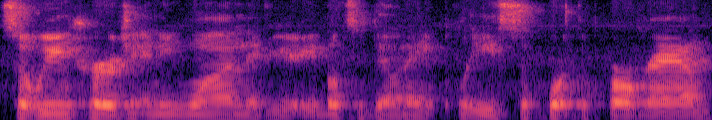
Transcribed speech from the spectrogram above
So we encourage anyone, if you're able to donate, please support the program.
